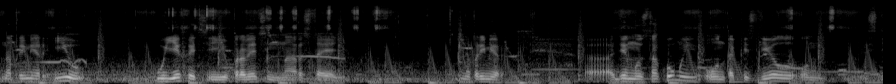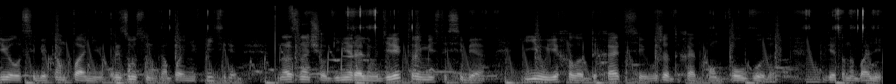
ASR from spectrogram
например, и уехать и управлять им на расстоянии. Например, один мой знакомый, он так и сделал, он сделал себе компанию, производственную компанию в Питере, назначил генерального директора вместо себя и уехал отдыхать, и уже отдыхает, по-моему, полгода, где-то на Бали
